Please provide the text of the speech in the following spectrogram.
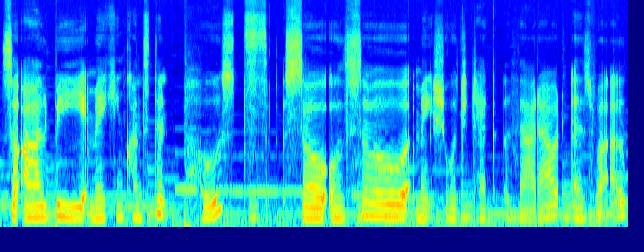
so I'll be making constant posts. So also make sure to check that out as well.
